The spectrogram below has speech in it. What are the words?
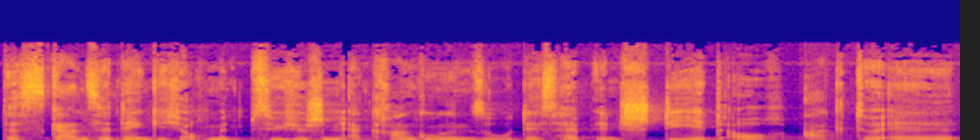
das Ganze denke ich auch mit psychischen Erkrankungen so. Deshalb entsteht auch aktuell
